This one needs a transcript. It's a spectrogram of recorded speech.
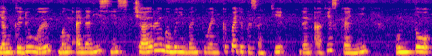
yang kedua, menganalisis cara memberi bantuan kepada pesakit dan akhir sekali untuk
